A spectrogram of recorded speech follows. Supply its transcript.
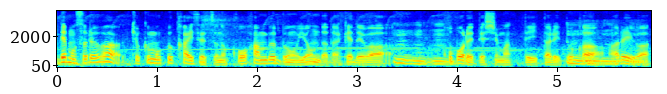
でもそれは曲目解説の後半部分を読んだだけではこぼれてしまっていたりとか、あるいは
